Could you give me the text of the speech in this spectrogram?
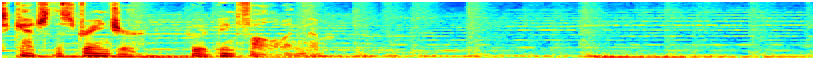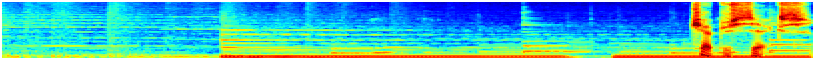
to catch the stranger who had been following them. Chapter 6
